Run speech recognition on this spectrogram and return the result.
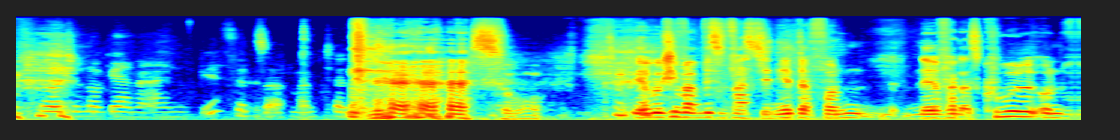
Ich wollte nur gerne eine Bier Pfütze auf meinem Teller. So. Ja, wirklich war ein bisschen fasziniert davon, ne, fand das cool und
